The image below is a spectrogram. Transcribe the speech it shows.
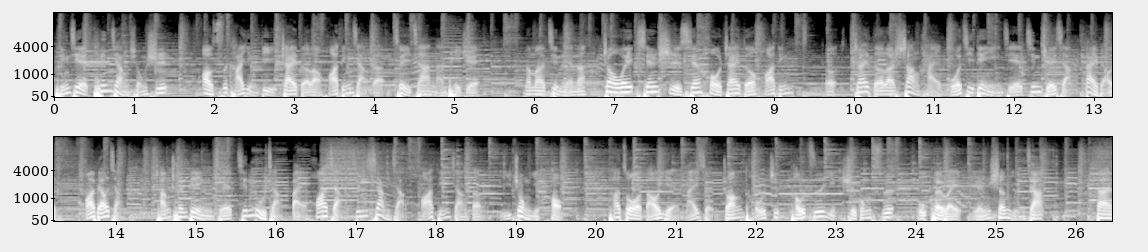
凭借《天降雄狮》，奥斯卡影帝摘得了华鼎奖的最佳男配角。那么近年呢？赵薇先是先后摘得华鼎，呃，摘得了上海国际电影节金爵奖代表华表奖、长春电影节金鹿奖、百花奖、金像奖、华鼎奖等一众影后。他做导演买酒庄，投资投资影视公司，无愧为人生赢家。但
